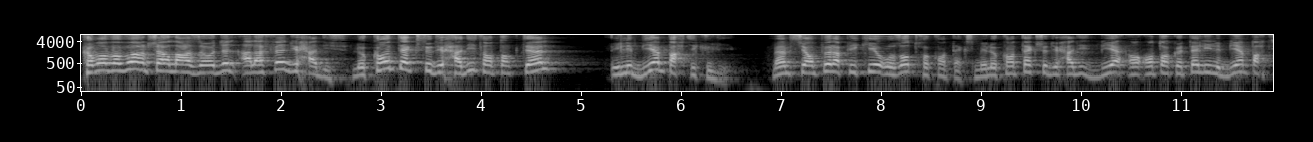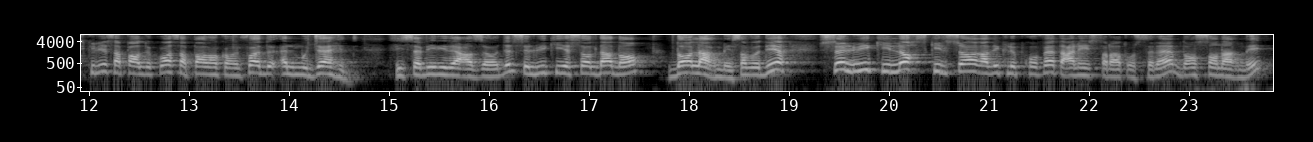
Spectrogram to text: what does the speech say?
Comme on va voir, Inch'Allah Azza wa Jal, à la fin du hadith. Le contexte du hadith en tant que tel, il est bien particulier. Même si on peut l'appliquer aux autres contextes. Mais le contexte du hadith, bien, en, tant que tel, il est bien particulier. Ça parle de quoi? Ça parle encore une fois de Al-Mujahid. Celui qui est soldat dans, dans l'armée. Ça veut dire celui qui, lorsqu'il sort avec le prophète dans son armée,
